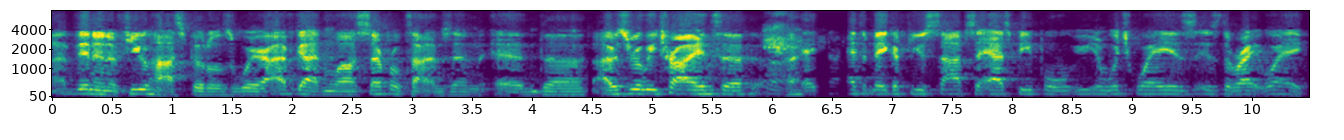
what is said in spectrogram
I've been in a few hospitals where I've gotten lost several times, and and uh, I was really trying to. Uh, I had to make a few stops to ask people, you know, which way is is the right way.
